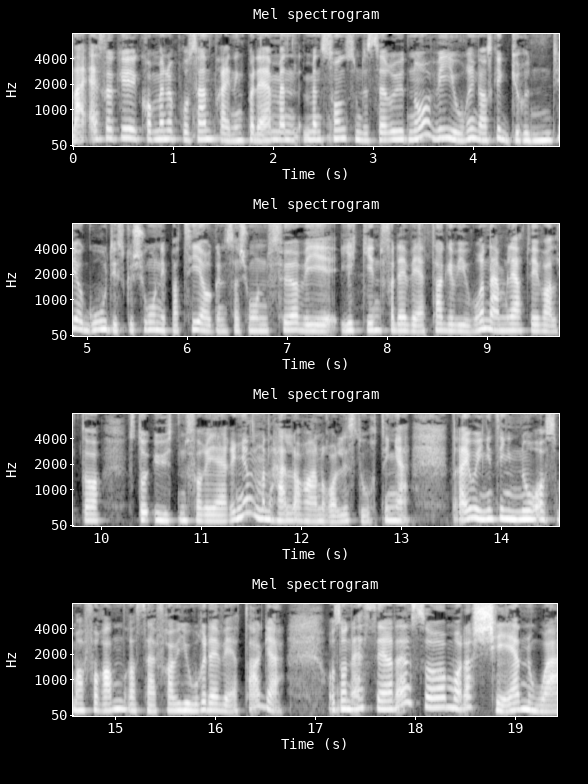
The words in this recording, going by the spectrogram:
Nei, jeg skal ikke komme med noen prosentregning på det, men, men, sånn som det ser ut nå Vi gjorde en ganske grundig og god diskusjon i partiorganisasjonen før vi gikk inn for det vedtaket vi gjorde, nemlig at vi valgte å stå utenfor regjeringen, men heller ha en rolle i Stortinget. Det er jo ingenting nå som har forandra seg fra vi gjorde det vedtaket. Og sånn jeg ser det, så må det skje noe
